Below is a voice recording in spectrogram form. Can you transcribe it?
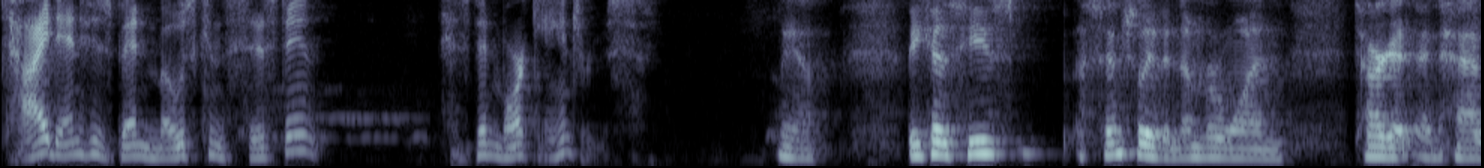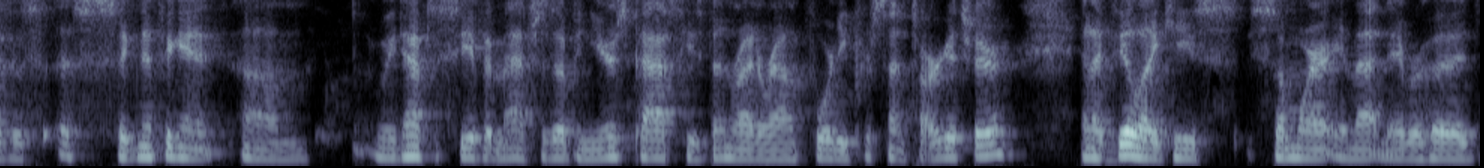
tight end who's been most consistent has been Mark Andrews. Yeah, because he's essentially the number one target and has a significant. Um, we'd have to see if it matches up. In years past, he's been right around forty percent target share, and I Mm. feel like he's somewhere in that neighborhood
